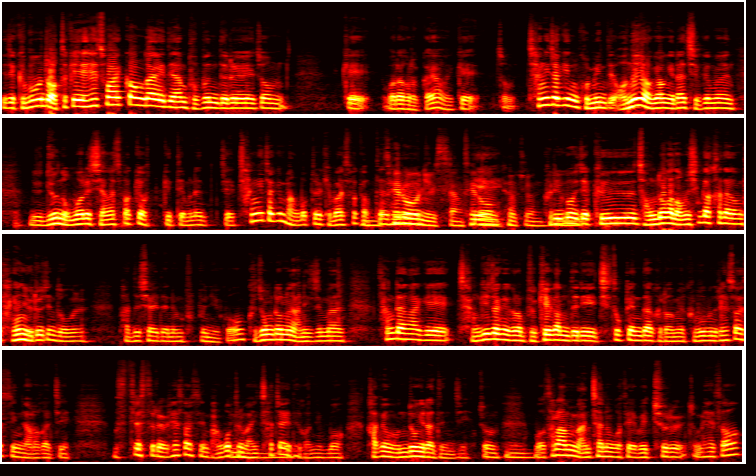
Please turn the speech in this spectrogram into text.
이제 그 부분들 어떻게 해소할 건가에 대한 부분들을 좀 이렇게 뭐라 그럴까요? 이렇게 좀 창의적인 고민들 어느 영역이라 지금은 new normal을 지향할 수밖에 없기 때문에 이제 창의적인 방법들을 개발할 수밖에 없다는 새로운 생각이- 일상, 새로운 예. 표준. 그리고 음. 이제 그 정도가 너무 심각하다 그러면 당연히 의료진 도움을 받으셔야 되는 부분이고 그 정도는 아니지만 상당하게 장기적인 그런 불쾌감들이 지속된다 그러면 그 부분을 해소할 수 있는 여러 가지 뭐 스트레스를 해소할 수 있는 방법들을 많이 찾아야 되거든요. 뭐 가벼운 운동이라든지 좀뭐 사람이 많지 않은 곳에 외출을 좀 해서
